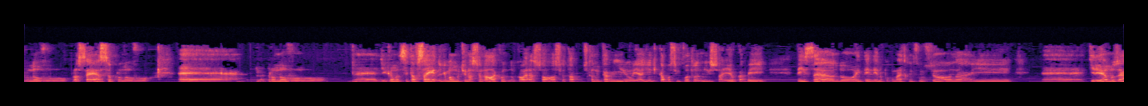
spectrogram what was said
um novo processo, para um novo, é, um novo é, digamos assim, estava saindo de uma multinacional no qual era sócio, estava buscando um caminho e a gente acabou se encontrando nisso. Aí eu acabei pensando, entendendo um pouco mais como funciona e é, criamos, né,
